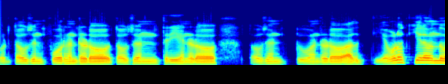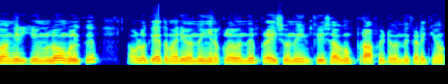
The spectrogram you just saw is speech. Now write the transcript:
ஒரு 1400ஓ, 1300ஓ, 1200ஓ அதுக்கு எவ்வளோ கீழே வந்து வாங்கியிருக்கீங்களோ உங்களுக்கு அவ்வளோக்கு ஏற்ற மாதிரி வந்து எனக்குள்ளே வந்து ப்ரைஸ் வந்து இன்க்ரீஸ் ஆகும். ப்ராஃபிட் வந்து கிடைக்கும்.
